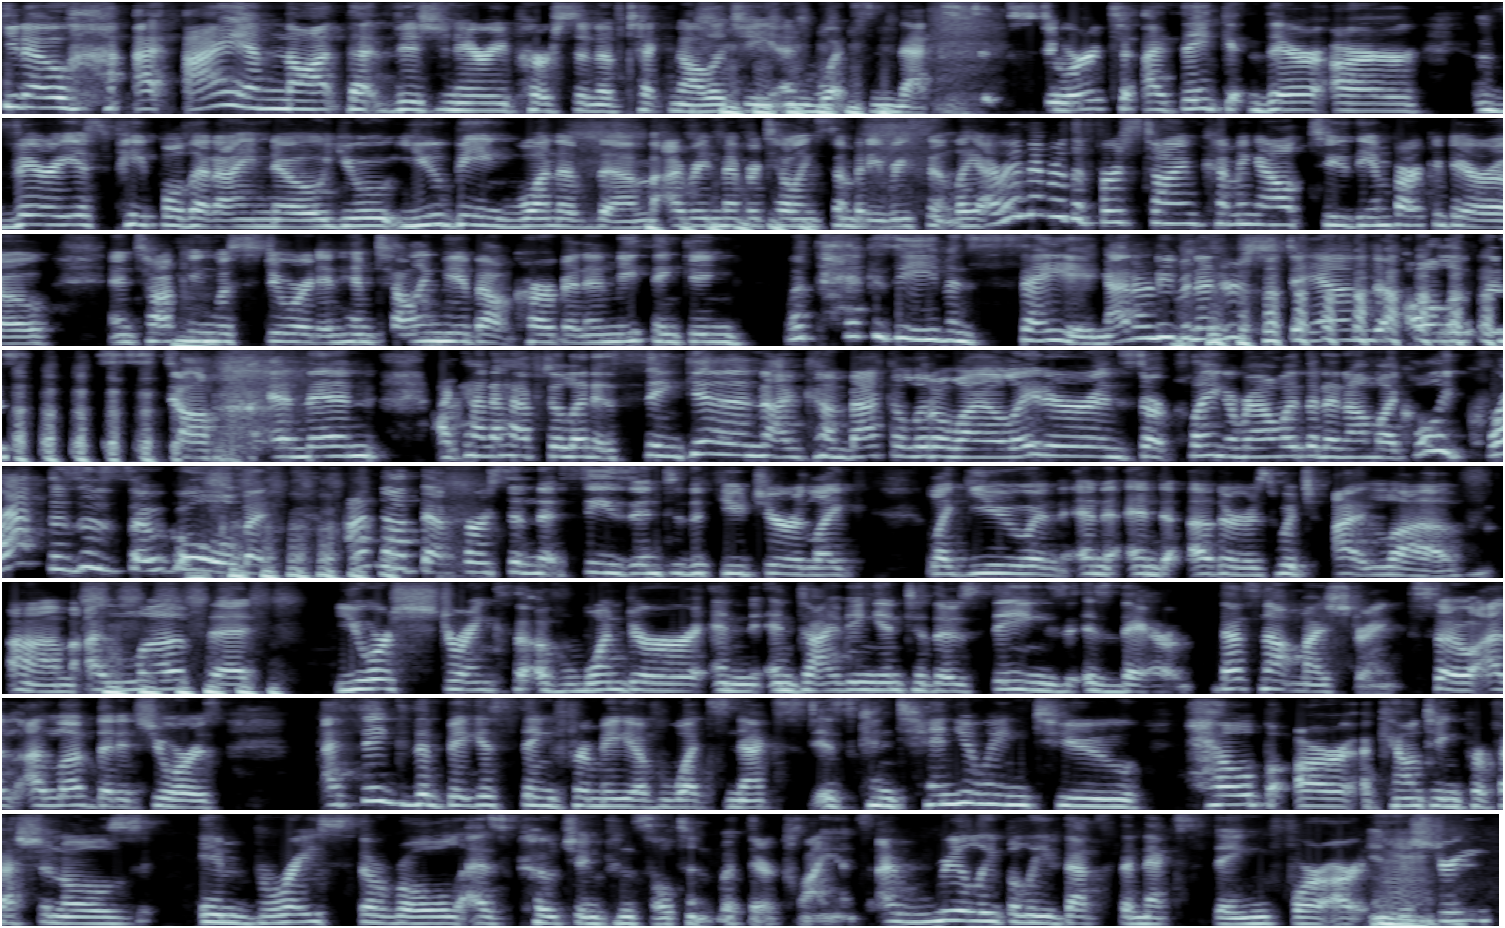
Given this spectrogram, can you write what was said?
you know, I, I am not that visionary person of technology and what's next, Stuart. I think there are various people that I know, you you being one of them. I remember telling somebody recently, I remember the first time coming out to the Embarcadero and talking mm. with Stuart and him telling me about Karbon and me thinking, what the heck is he even saying? I don't even understand all of this stuff. And then I kind of have to let it sink in. I come back a little while later and start playing around with it. And I'm like, holy crap, this is so cool. But I'm not that person that sees into the future like like you and and and others, which I love. Um, I love that your strength of wonder and and diving into those things is there. That's not my strength. So I, I love that it's yours. I think the biggest thing for me of what's next is continuing to help our accounting professionals embrace the role as coach and consultant with their clients. I really believe that's the next thing for our hmm. industry.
